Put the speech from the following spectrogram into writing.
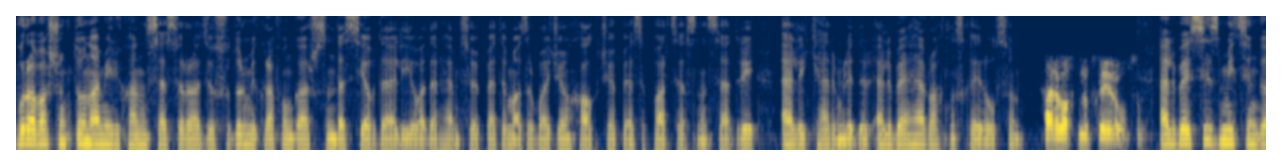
Bura Vaşinqton Amerikanın səsi radiosudur. Mikrofon qarşısında Sevda Əliyevadır. Həm söhbətim Azərbaycan Xalq Cəbhəsi Partiyasının sədri Əli Kərimlidir. Əli bəy, hər vaxtınız xeyir olsun. Hər vaxtınız xeyir olsun. Əli bəy, siz mitinqi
